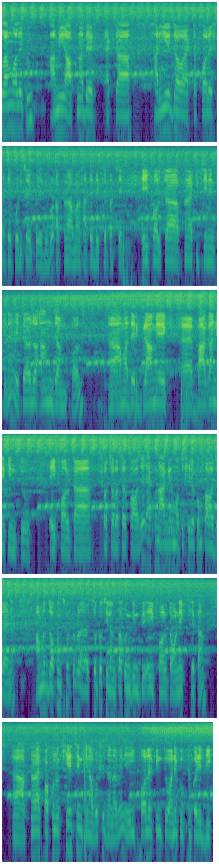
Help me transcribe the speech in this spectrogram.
আসসালামু আলাইকুম। আমি আপনাদের একটা হারিয়ে যাওয়া একটা ফলের সাথে পরিচয় করে দিব। আপনারা আমার হাতে দেখতে পাচ্ছেন এই ফলটা আপনারা কি চেনেন কি না এটা হলো আমজাম ফল। আমাদের গ্রামে বাগানে কিন্তু এই ফলটা সচরাচর পাওয়া যায়। এখন আগের মতো সেরকম পাওয়া যায় না। আমরা যখন ছোট ছোট ছিলাম তখন কিন্তু এই ফলটা অনেক খেতাম। আপনারা কখনো খেয়েছেন কিনা অবশ্যই জানাবেন। এই ফলের কিন্তু অনেক উপকারী দিক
